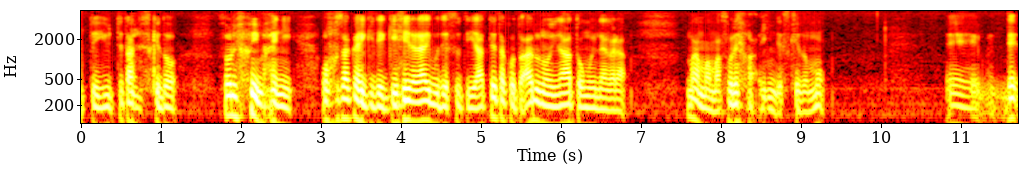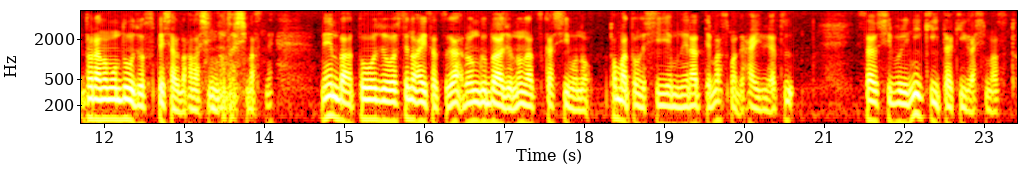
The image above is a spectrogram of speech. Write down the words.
って言ってたんですけどそれより前に大阪駅でゲリラライブですってやってたことあるのになと思いながらまあまあまあそれはいいんですけども。えー、で虎ノ門道場スペシャルの話に戻しますね。メンバー登場しての挨拶がロングバージョンの懐かしいもの。トマトの CM 狙ってますまで入るやつ。久しぶりに聞いた気がしますと。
